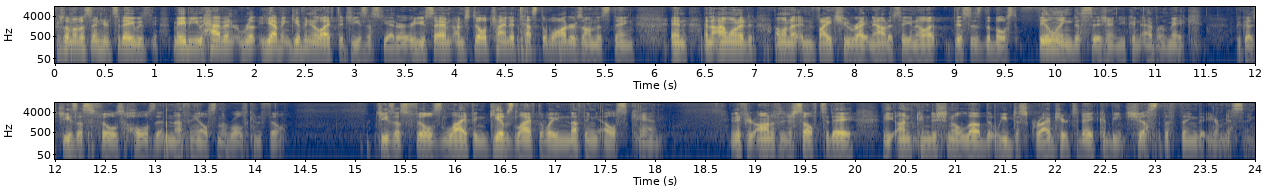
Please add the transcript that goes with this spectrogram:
For some of us in here today, maybe you haven't, re- you haven't given your life to Jesus yet, or you say, I'm, I'm still trying to test the waters on this thing. And, and I, wanted, I want to invite you right now to say, you know what? This is the most filling decision you can ever make because Jesus fills holes that nothing else in the world can fill. Jesus fills life and gives life the way nothing else can. And if you're honest with yourself today, the unconditional love that we've described here today could be just the thing that you're missing.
